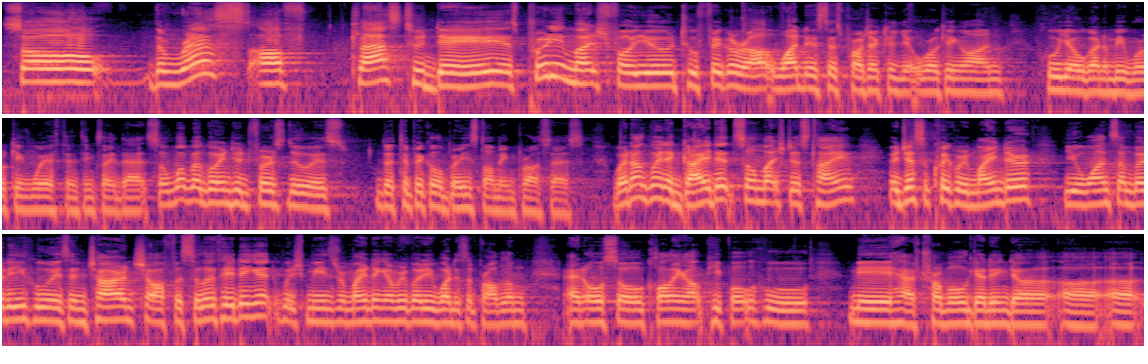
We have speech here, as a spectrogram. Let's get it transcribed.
So the rest of class today is pretty much for you to figure out what is this project that you're working on, who you're going to be working with, and things like that. So what we're going to first do is the typical brainstorming process. We're not going to guide it so much this time, but just a quick reminder, you want somebody who is in charge of facilitating it, which means reminding everybody what is the problem, and also calling out people who may have trouble getting the, uh, uh,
